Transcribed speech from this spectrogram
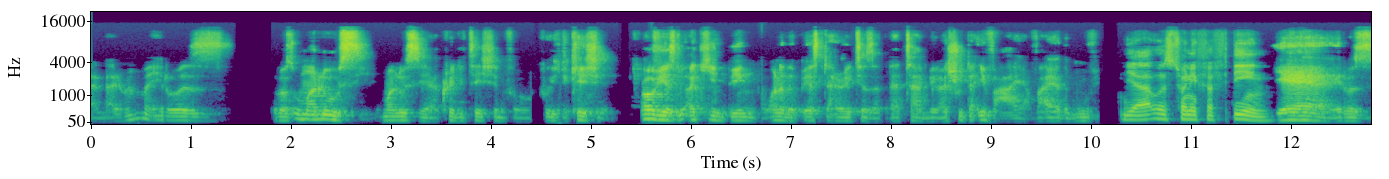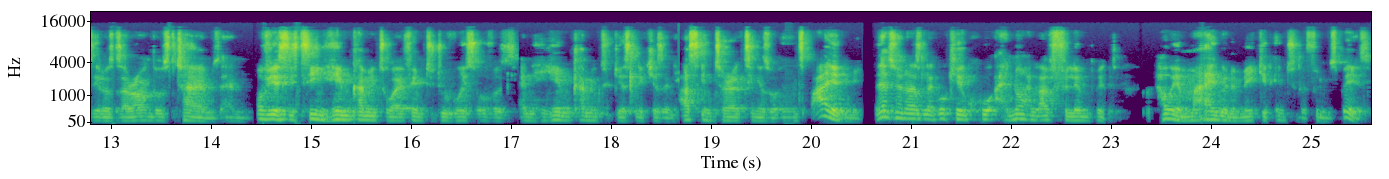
and I remember it was it was Umalusi, Umalusi accreditation for, for education. Obviously, Akin being one of the best directors at that time, I shoot Vaya Vaya the movie. Yeah, that was 2015. Yeah, it was it was around those times, and obviously seeing him coming to YFM to do voiceovers and him coming to guest lectures and us interacting as well inspired me. That's when I was like, okay, cool. I know I love film, but how am I going to make it into the film space?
